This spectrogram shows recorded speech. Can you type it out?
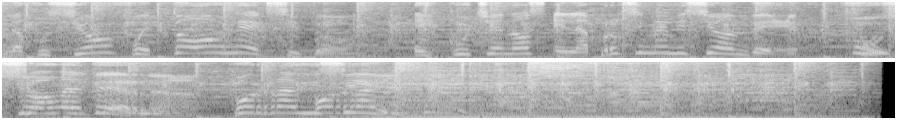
La fusión fue todo un éxito. Escúchenos en la próxima emisión de Fusión Alterna por Radio Isil.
